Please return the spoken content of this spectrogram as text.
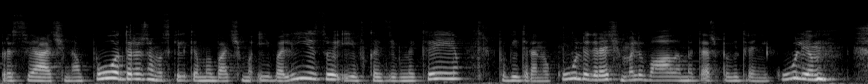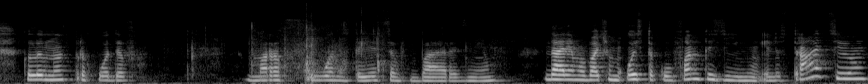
присвячена подорожам, оскільки ми бачимо і валізу, і вказівники, повітряну кулю. До речі, малювали ми теж повітряні кулі, коли в нас приходив марафон, здається, в березні. Далі ми бачимо ось таку фантазійну ілюстрацію.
